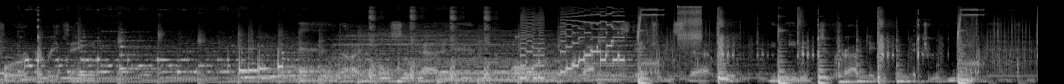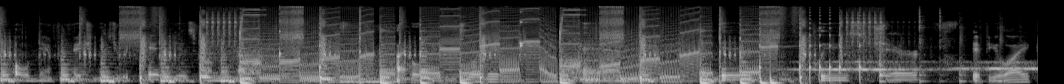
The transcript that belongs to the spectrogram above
for everything. And I also added in all the crafting stations that be needed to craft anything that you would need. All of the information that you would get is from the guide. I hope you enjoyed it. And please share if you like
